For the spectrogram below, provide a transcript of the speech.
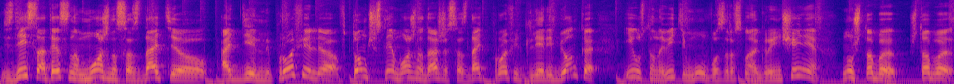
здесь, соответственно, можно создать э, отдельный профиль, э, в том числе можно даже создать профиль для ребенка и установить ему возрастное ограничение, обучения, ну, чтобы, чтобы,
